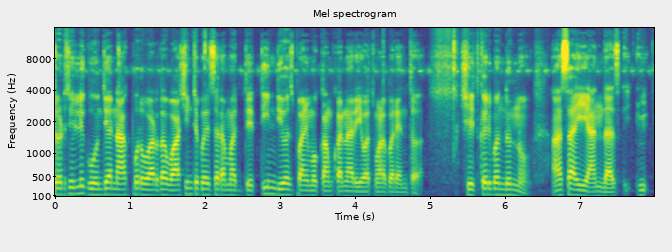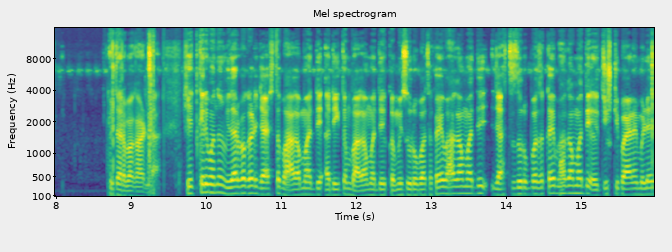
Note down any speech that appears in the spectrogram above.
गडचिरोली गोंदिया नागपूर वर्धा वाशिमच्या परिसरामध्ये तीन दिवस पाणी मुक्काम करणार आहे यवतमाळपर्यंत. शेतकरी बंधूंनो असाही अंदाज. विदर्भाकडला शेतकरी म्हणून विदर्भाकडे जास्त भागामध्ये अधिकतम भागामध्ये कमी स्वरूपाचा काही भागामध्ये जास्त स्वरूपाचा काही भागामध्ये अतिष्ठी पाहायला मिळेल.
